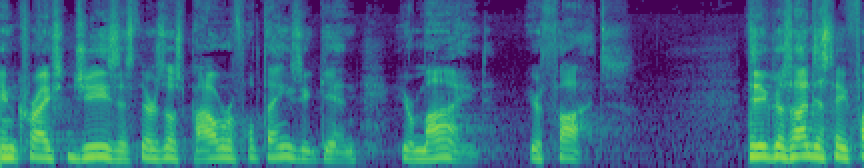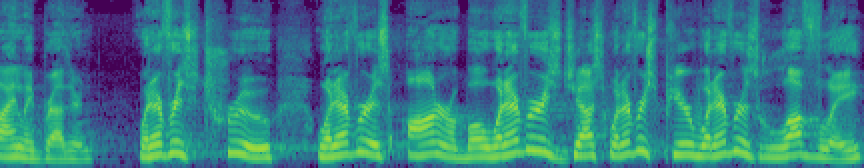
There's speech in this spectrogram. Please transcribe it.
in Christ Jesus. There's those powerful things again your mind, your thoughts. Then he goes on to say, finally, brethren, whatever is true, whatever is honorable, whatever is just, whatever is pure, whatever is lovely,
